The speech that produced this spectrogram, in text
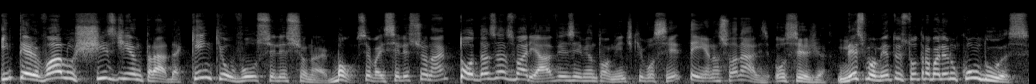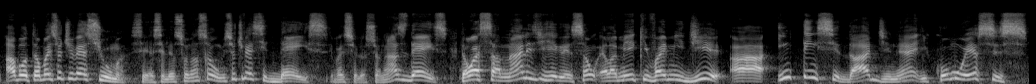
Intervalo X de entrada, quem que eu vou selecionar? Bom, você vai selecionar todas as variáveis, eventualmente, que você tenha na sua análise. Ou seja, nesse momento eu estou trabalhando com duas. Ah, botão, mas se eu tivesse uma? Você ia selecionar só uma. Se eu tivesse 10? Você vai selecionar as 10. Então essa análise de regressão, ela meio que vai medir a intensidade, né, e como esses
